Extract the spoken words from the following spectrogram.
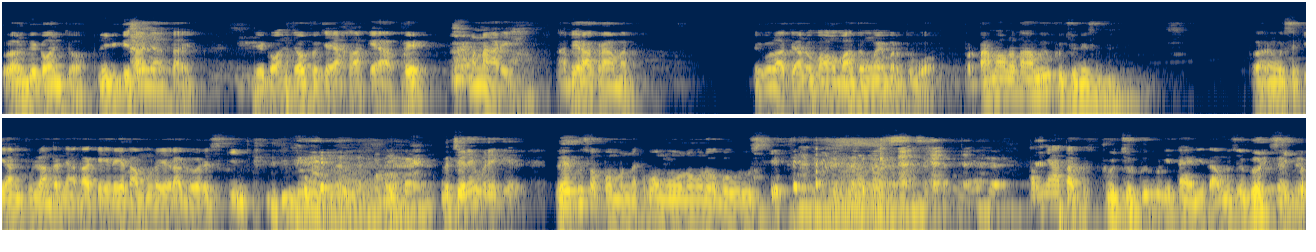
Kalau dia konco, ini kisah nyata ya. Dia konco bocah akhlaknya apik, menarik. Tapi ra keramat. Iku latihan omah omah teng mertua. Pertama ono tamu bojone seneng. Barang sekian bulan ternyata kere tamu ya ragu rezeki. Bojone berpikir, Lha iku sapa meneh wong ngono-ngono mbok urus. Ternyata Gus bojoku iku diteni tamu sego rezeki.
